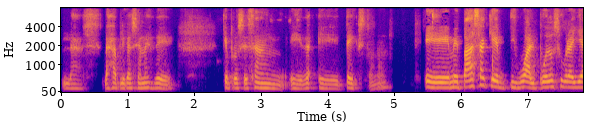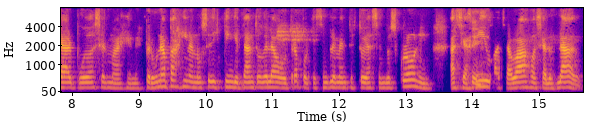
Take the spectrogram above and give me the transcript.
las, las aplicaciones de, que procesan eh, eh, texto, ¿no? Eh, me pasa que igual puedo subrayar, puedo hacer márgenes, pero una página no se distingue tanto de la otra porque simplemente estoy haciendo scrolling hacia arriba, hacia abajo, hacia los lados.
